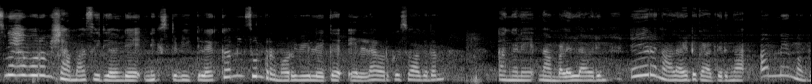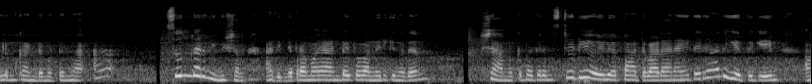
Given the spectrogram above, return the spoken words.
സ്നേഹപൂർവം ഷമ സീരിയലിന്റെ നെക്സ്റ്റ് വീക്കിലെ കമ്മിങ് സൂൺ പ്രൊമോ റിവ്യൂയിലേക്ക് എല്ലാവർക്കും സ്വാഗതം. അങ്ങനെ നമ്മളെല്ലാവരും ഏറെ നാളായിട്ട് കാത്തിരുന്ന അമ്മയും മകളും കണ്ടുമുട്ടുന്ന ആ സുന്ദര നിമിഷം അതിന്റെ പ്രൊമോയാണല്ലോ ഇപ്പോൾ വന്നിരിക്കുന്നത്. ഷാമക്ക് പകരം സ്റ്റുഡിയോയിൽ പാട്ട് പാടാനായിട്ട് രാധിക എത്തുകയും ആ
